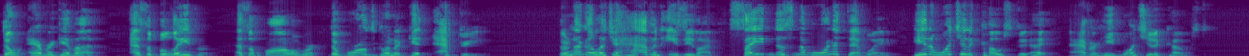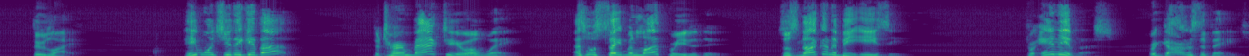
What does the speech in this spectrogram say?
Don't ever give up. As a believer, as a follower, the world's going to get after you. They're not going to let you have an easy life. Satan doesn't want it that way. He doesn't want you to coast. Through, ever, he wants you to coast through life. He wants you to give up, to turn back to your old way. That's what Satan would love for you to do. So it's not going to be easy for any of us, regardless of age.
